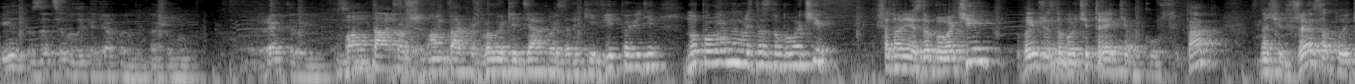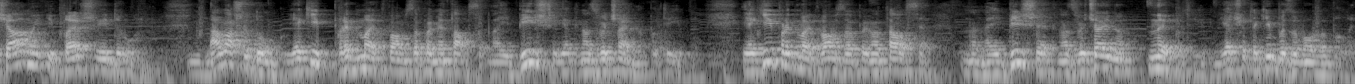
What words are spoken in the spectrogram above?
І за це велике дякую нашому ректору. і Вам також, вам також велике дякую за такі відповіді. Ну, повернемось до здобувачів. Шановні здобувачі, ви вже здобувачі третього курсу, так? Значить, вже за плечами і перший, і другий. На вашу думку, який предмет вам запам'ятався найбільше, як надзвичайно потрібний? Який предмет вам запам'ятався найбільше, як надзвичайно не потрібний, якщо такі безумовно були?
